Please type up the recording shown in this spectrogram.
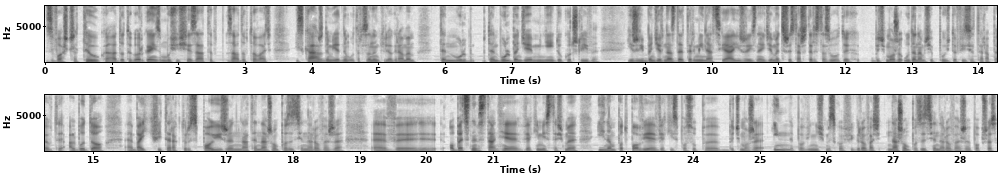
zwłaszcza tyłka, do tego organizm musi się zaadaptować i z każdym jednym utraconym kilogramem ten, ból, ten ból będzie mniej dokuczliwy. Jeżeli będzie w nas determinacja, jeżeli znajdziemy 300-400 zł, być może uda nam się pójść do fizjoterapeuty albo do e, bikefittera, który spojrzy na tę naszą pozycję na rowerze e, w obecnym stanie, w jakim jesteśmy i nam podpowie, w jaki sposób e, być może inny powinniśmy skonfigurować naszą pozycję na rowerze poprzez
